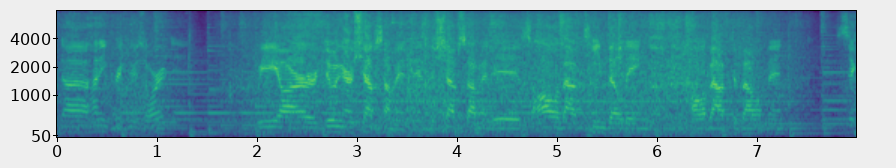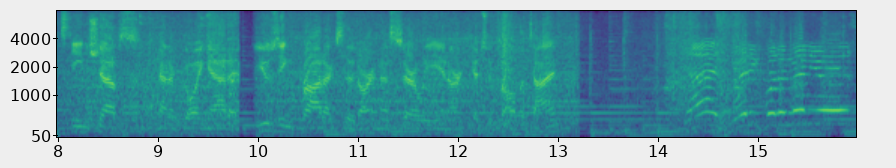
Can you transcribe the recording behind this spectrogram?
Honey Creek Resort. We are doing our Chef Summit, and the Chef Summit is all about team building, all about development. 16 chefs kind of going at it, using products that aren't necessarily in our kitchens all the time. Guys, waiting for the menus!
